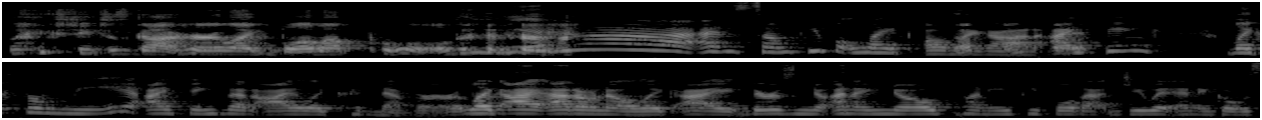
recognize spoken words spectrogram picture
Like she just got her like blow up pooled her. Yeah, and some people like, oh my god, I think like for me, I think that I like could never. Like I I don't know, like I there's no and I know plenty of people that do it and it goes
